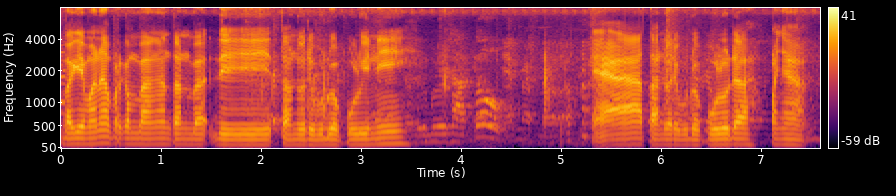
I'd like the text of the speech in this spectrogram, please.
bagaimana perkembangan tahun di tahun 2020 ini. Ya tahun 2020 dah pokoknya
